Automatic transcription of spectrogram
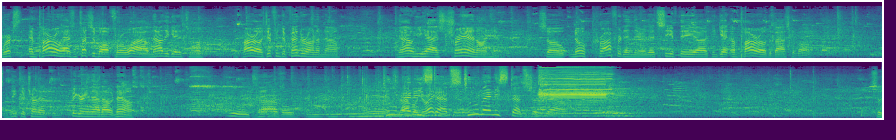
Works. Amparo hasn't touched the ball for a while. Now they get it to him. Amparo, a different defender on him now. Now he has Tran on him. So no Crawford in there. Let's see if they uh, can get Amparo the basketball. I think they're trying to figuring that out now. Ooh, travel. Yeah, Too travel, many you're right. steps. Too many steps just now. So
